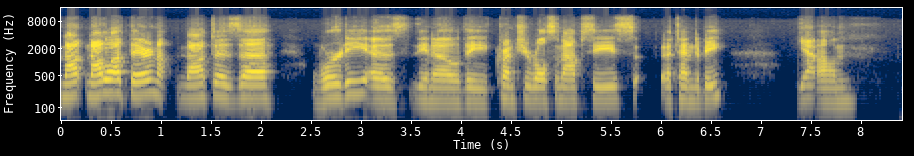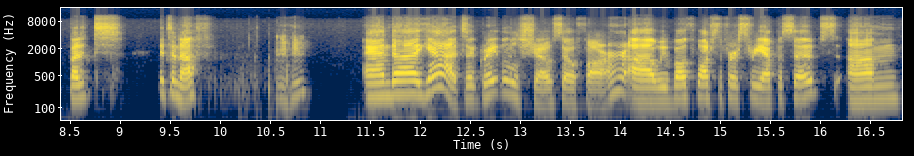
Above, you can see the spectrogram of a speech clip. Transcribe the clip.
not not a lot there. Not not as uh, wordy as you know the Crunchyroll synopses uh, tend to be. yeah. Um, but it's it's enough. hmm And uh, yeah, it's a great little show so far. Uh, we both watched the first three episodes. Um,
